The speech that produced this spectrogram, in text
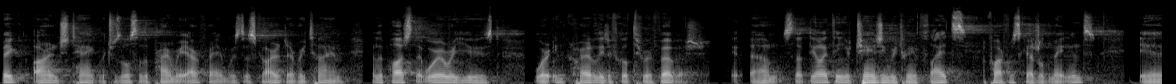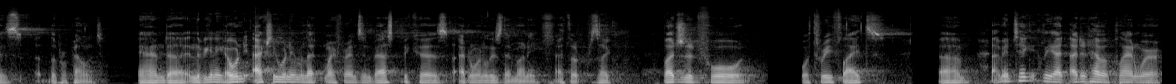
Big orange tank, which was also the primary airframe, was discarded every time, and the parts that were reused were incredibly difficult to refurbish. Um, so that the only thing you're changing between flights, apart from scheduled maintenance, is the propellant. And uh, in the beginning, I wouldn't, actually wouldn't even let my friends invest because I didn't want to lose their money. I thought it was like budgeted for for three flights. Um, I mean, technically, I, I, did have a plan where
